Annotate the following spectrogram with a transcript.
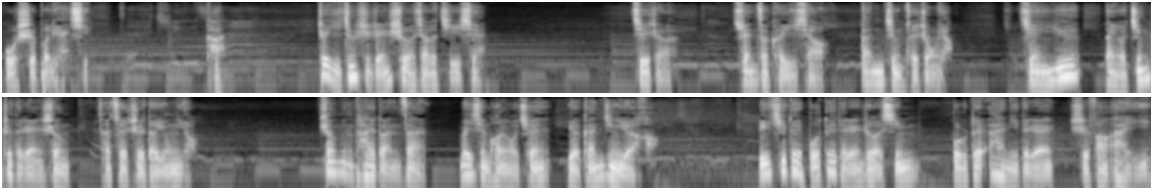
无事不联系。看，这已经是人社交的极限。记着，圈子可以小，干净最重要。简约但又精致的人生才最值得拥有。生命太短暂，微信朋友圈越干净越好。与其对不对的人热心。不如对爱你的人释放爱意。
